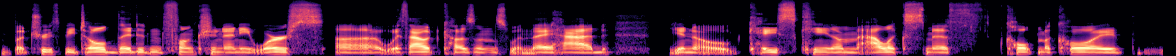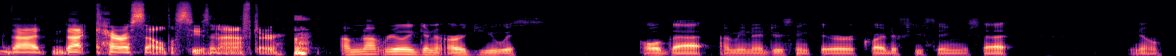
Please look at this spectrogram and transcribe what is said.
but truth be told, they didn't function any worse uh, without Cousins when they had, you know, Case Keenum, Alex Smith, Colt McCoy, that that carousel the season after. I'm not really going to argue with all that. I mean, I do think there are quite a few things that, you know,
